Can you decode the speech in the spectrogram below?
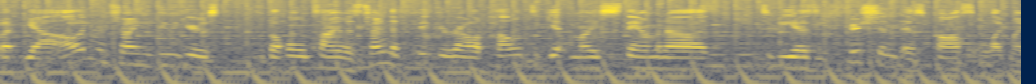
But yeah, all I've been trying to do here is the whole time is trying to figure out how to get my stamina to be as efficient as possible, like my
